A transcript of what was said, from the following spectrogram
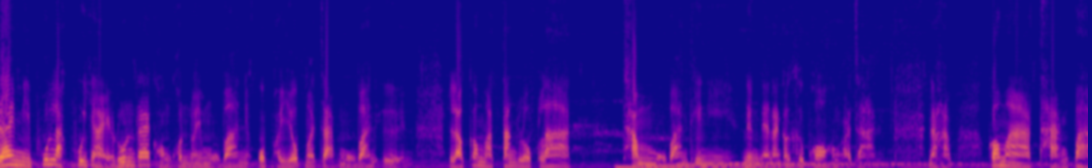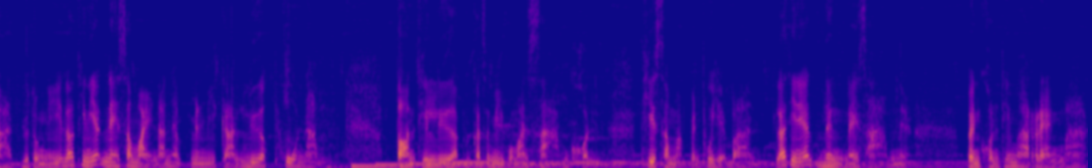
ได้มีผู้หลักผู้ใหญ่รุ่นแรกของคนในหมู่บ้านเนี่ยอพยพมาจากหมู่บ้านอื่น แล้วก็มาตั้งรกรากทำหมู่บ้านที่นี่หนึ่งในนั้นก็คือพ่อของอาจารย์นะครับ ก็มาถางป่าอยู่ตรงนี้ แล้วทีเนี้ยในสมัยนั้นเนี่ยมันมีการเลือกผู้นำตอนที่เลือกก็จะมีประมาณ 3 คนที่สมัครเป็นผู้ใหญ่บ้าน แล้วทีเนี้ยหนึ่งในสามเนี่ยเป็นคนที่มาแรงมาก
